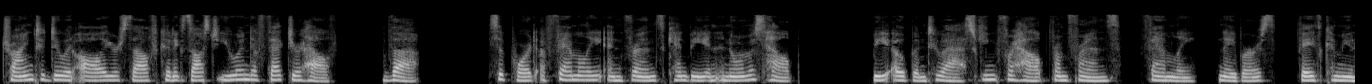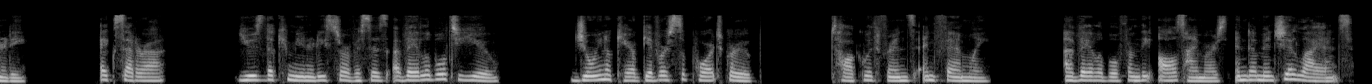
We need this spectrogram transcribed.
Trying to do it all yourself could exhaust you and affect your health. The support of family and friends can be an enormous help. Be open to asking for help from friends, family, neighbors, faith community, etc. Use the community services available to you. Join a caregiver support group. Talk with friends and family. Available from the Alzheimer's and Dementia Alliance.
